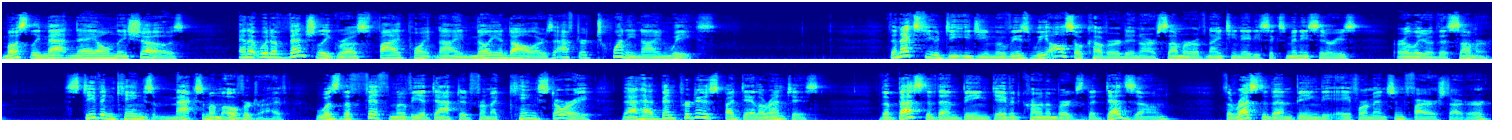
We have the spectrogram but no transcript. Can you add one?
mostly matinee only shows, and it would eventually gross $5.9 million after 29 weeks. The next few DEG movies we also covered in our Summer of 1986 miniseries earlier this summer. Stephen King's Maximum Overdrive was the fifth movie adapted from a King story that had been produced by De Laurentiis, the best of them being David Cronenberg's The Dead Zone, the rest of them being the aforementioned Firestarter,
